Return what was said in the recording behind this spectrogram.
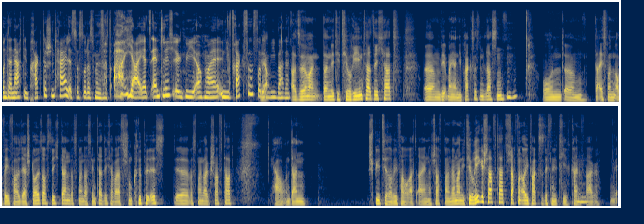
Und danach den praktischen Teil, ist das so, dass man sagt, ah ja, jetzt endlich irgendwie auch mal in die Praxis? Oder ja. wie war das? Also wenn man dann die Theorie hinter sich hat, ähm, wird man ja in die Praxis entlassen. Mhm. Und ähm, da ist man auf jeden Fall sehr stolz auf sich dann, dass man das hinter sich hat, weil das schon Knüppel ist, äh, was man da geschafft hat. Ja, und dann spielt sich das auf jeden Fall auch als ein. Dann schafft man, wenn man die Theorie geschafft hat, schafft man auch die Praxis definitiv, keine mhm. Frage. Ja.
